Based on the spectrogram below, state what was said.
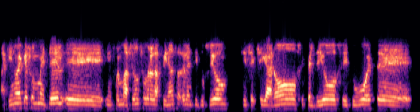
Aquí no hay que someter eh, información sobre las finanzas de la institución, si, se, si ganó, si perdió, si tuvo este,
